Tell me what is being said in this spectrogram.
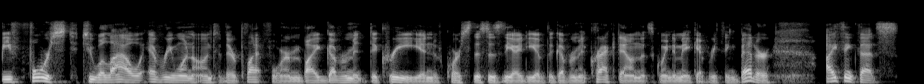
be forced to allow everyone onto their platform by government decree. And of course, this is the idea of the government crackdown that's going to make everything better. I think that's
